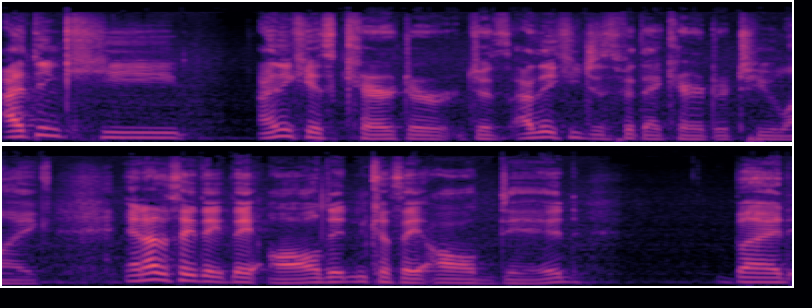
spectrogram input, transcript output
I think he I think his character just I think he just fit that character too. Like, and not to say they they all didn't because they all did, but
